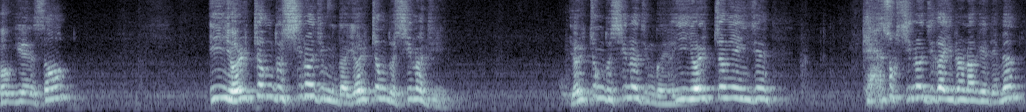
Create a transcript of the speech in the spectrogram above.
거기에서 이 열정도 시너지입니다. 열정도 시너지. 열정도 시너진 거예요. 이 열정에 이제 계속 시너지가 일어나게 되면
